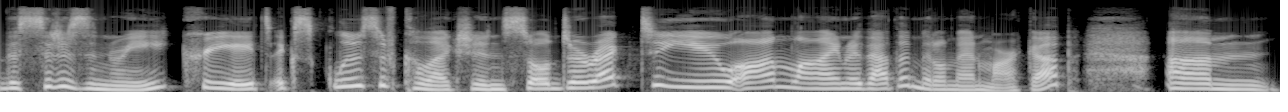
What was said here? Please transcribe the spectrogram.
the Citizenry creates exclusive collections sold direct to you online without the middleman markup. Um,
